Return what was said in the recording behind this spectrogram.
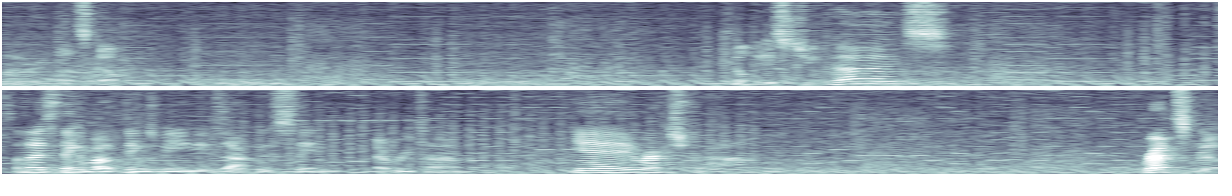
Alright, let's go. Kill these two guys. It's the nice thing about things being exactly the same every time. Yay, Rextra. Let's go.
